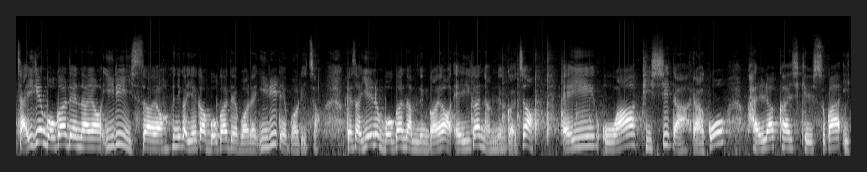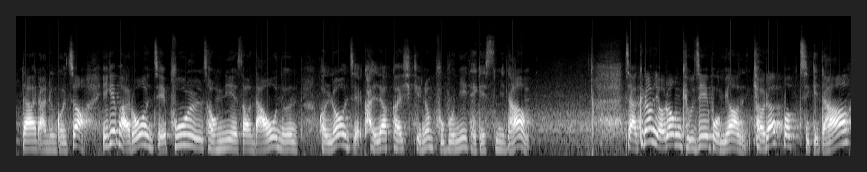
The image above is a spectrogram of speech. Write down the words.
자, 이게 뭐가 되나요? 1이 있어요. 그러니까 얘가 뭐가 돼버려? 1이 돼버리죠. 그래서 얘는 뭐가 남는 거예요? A가 남는 거죠. A, O와 B, C다라고 간략화시킬 수가 있다라는 거죠. 이게 바로 이제 부울 정리에서 나오는 걸로 이제 간략화시키는 부분이 되겠습니다. 자, 그럼 여러분 교재에 보면 결합법칙이다,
